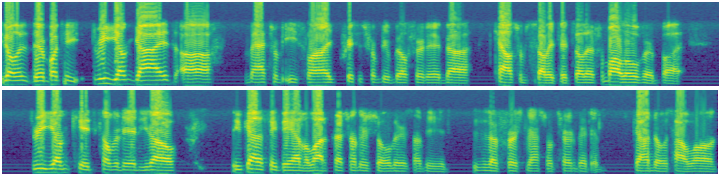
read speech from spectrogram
You know, they're a bunch of three young guys. Uh, Matt's from East Lyme, Chris is from New Milford, and uh, Cal's from Southington, so they're from all over. But three young kids coming in, you know, you've got to think they have a lot of pressure on their shoulders. I mean, this is our first national tournament, and God knows how long.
